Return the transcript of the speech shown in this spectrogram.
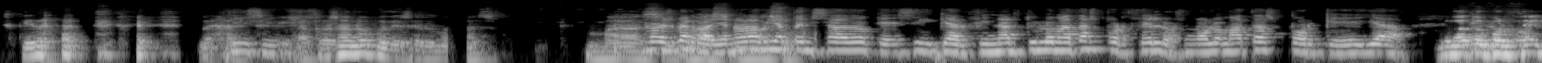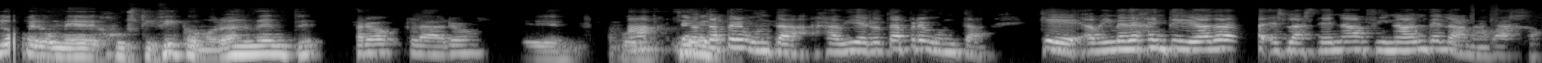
Es que la, cosa no puede ser más. Más, no, es verdad, yo no lo había pensado que sí, que al final tú lo matas por celos, no lo matas porque ella. Lo mato por celos, pero me justifico moralmente. Claro, claro. Eh, ah, y otra pregunta, Javier, otra pregunta que a mí me deja intrigada es la escena final de la navaja.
